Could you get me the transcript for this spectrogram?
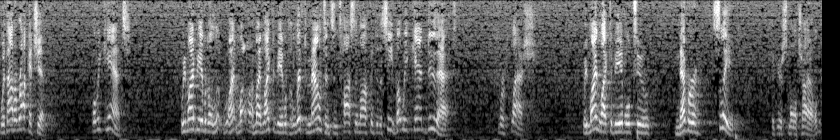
without a rocket ship. But we can't. We might be able to, I might like to be able to lift mountains and toss them off into the sea, but we can't do that. We're flesh. We might like to be able to never sleep if you're a small child.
